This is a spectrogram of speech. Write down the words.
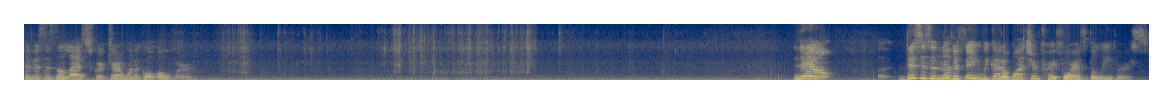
and this is the last scripture I want to go over. Now, uh, this is another thing we got to watch and pray for as believers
